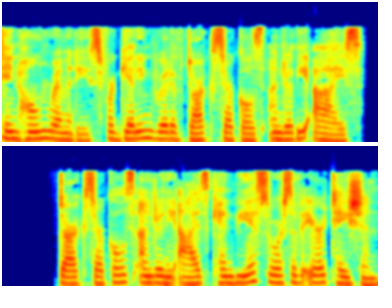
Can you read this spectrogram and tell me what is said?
10 Home Remedies for Getting Rid of Dark Circles Under the Eyes. Dark circles under the eyes can be a source of irritation.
